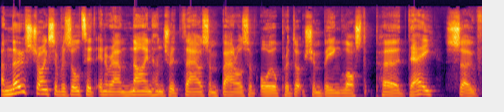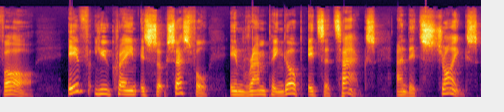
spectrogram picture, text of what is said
And those strikes have resulted in around 900,000 barrels of oil production being lost per day so far. If Ukraine is successful in ramping up its attacks and its strikes,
